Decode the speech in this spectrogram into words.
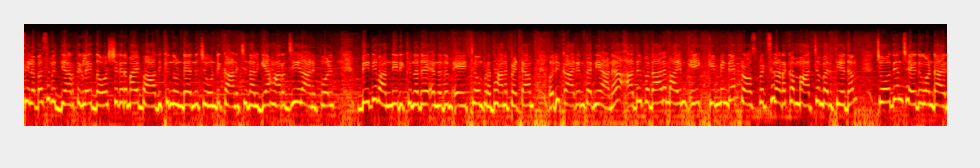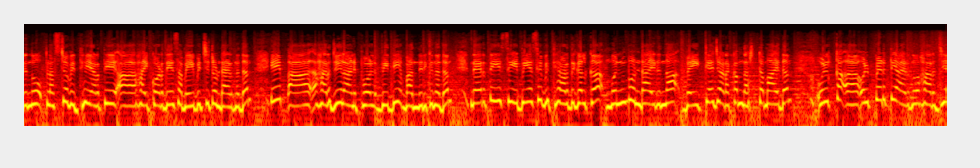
syllabus വിദ്യാർത്ഥികളെ ദോഷകരമായി ബാധിക്കുന്നുണ്ട് എന്ന് ചൂണ്ടിക്കാണിച്ച് നൽകിയ ഹർജിയിലാണിപ്പോൾ വിധി വന്നിരിക്കുന്നത് എന്നതും ഏറ്റവും പ്രധാനപ്പെട്ട ഒരു കാര്യം തന്നെയാണ്. അതിൽ പ്രധാനമായും ഈ കിമ്മിന്റെ പ്രോസ്പെക്ട്സിലടക്കം മാറ്റം വരുത്തിയത് ചോദ്യം ചെയ്തുകൊണ്ടായിരുന്നു പ്ലസ് ടു വിദ്യാർത്ഥി ഹൈക്കോടതിയെ സമീപിച്ചിട്ടുണ്ടായിരുന്നത്. ഈ ഹർജിയിലാണിപ്പോൾ വിധി വന്നിരിക്കുന്നത്. നേരത്തെ ഈ സി ബി എസ് ഇ വിദ്യാർത്ഥികൾക്ക് മുൻപുണ്ടായിരുന്ന വെയിറ്റേജ് അടക്കം നഷ്ടമായത് ഉൾപ്പെടുത്തിയായിരുന്നു ഹർജി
